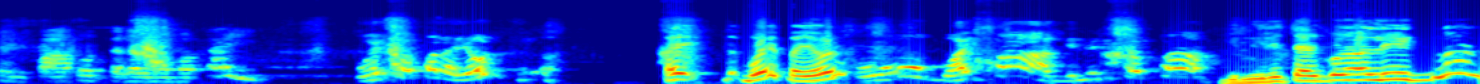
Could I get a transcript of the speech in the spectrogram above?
Yung papot tagal mamatay. Buhay pa pala yun. Ay, buhay pa yun? Oo, buhay pa. Ginilitan pa. Ginilitan ko na lig nun.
